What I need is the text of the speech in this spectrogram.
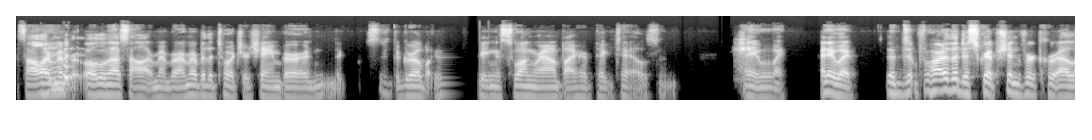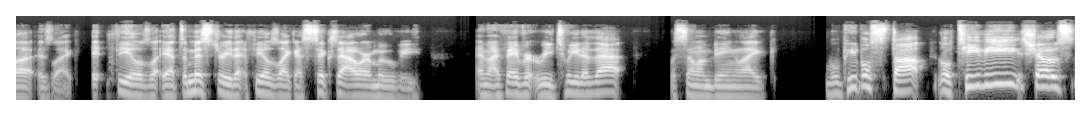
That's all I remember. Well, that's all I remember. I remember the torture chamber and the, the girl being swung around by her pigtails. And anyway, anyway, the part of the description for Cruella is like it feels like yeah, it's a mystery that feels like a six-hour movie. And my favorite retweet of that was someone being like, "Will people stop? Will TV shows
